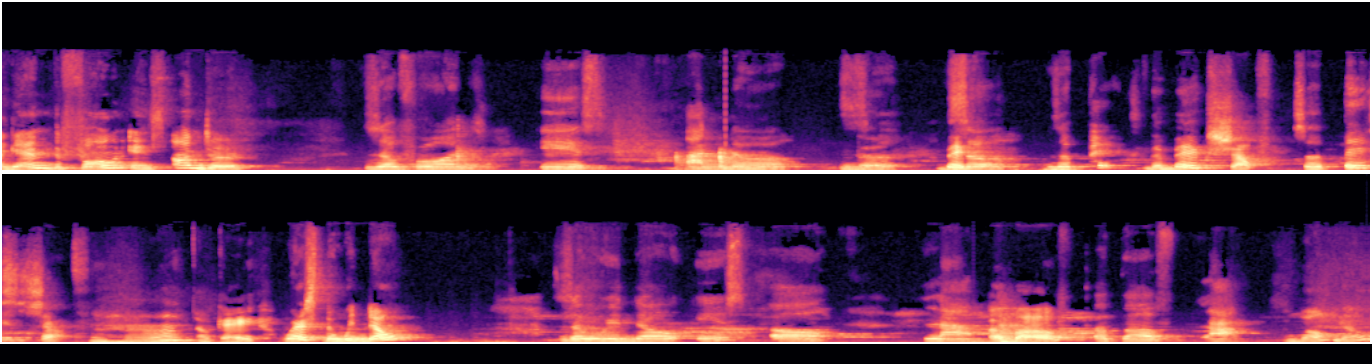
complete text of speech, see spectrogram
again the phone is under The phone is under the big the the pig the big shelf. the big shelf. mm-hmm. okay. Where's the window? The window is a lamp. Above? Above lamp. Above no?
